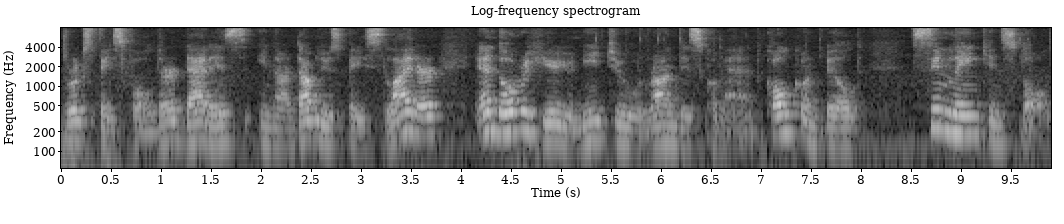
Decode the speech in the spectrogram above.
workspace folder, that is in our WSpace slider, and over here you need to run this command, colcon build symlink install,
